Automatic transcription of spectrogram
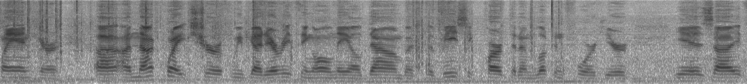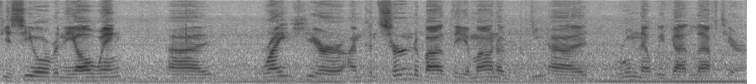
plan here. Uh, I'm not quite sure if we've got everything all nailed down, but the basic part that I'm looking for here is uh, if you see over in the L-wing, uh, right here, I'm concerned about the amount of uh, room that we've got left here.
